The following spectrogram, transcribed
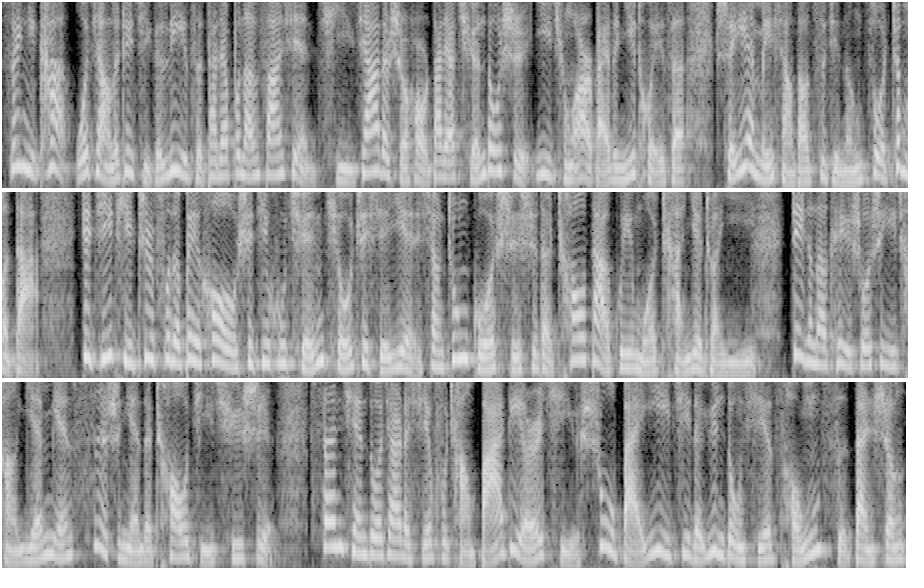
所以你看，我讲了这几个例子，大家不难发现，起家的时候，大家全都是一穷二白的泥腿子，谁也没想到自己能做这么大。这集体致富的背后，是几乎全球制鞋业向中国实施的超大规模产业转移。这个呢，可以说是一场延绵四十年的超级趋势。三千多家的鞋服厂拔地而起，数百亿计的运动鞋从此诞生，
